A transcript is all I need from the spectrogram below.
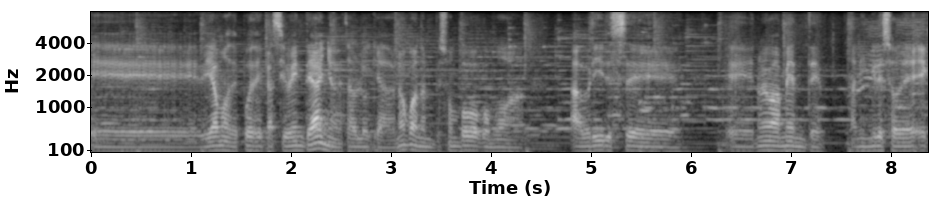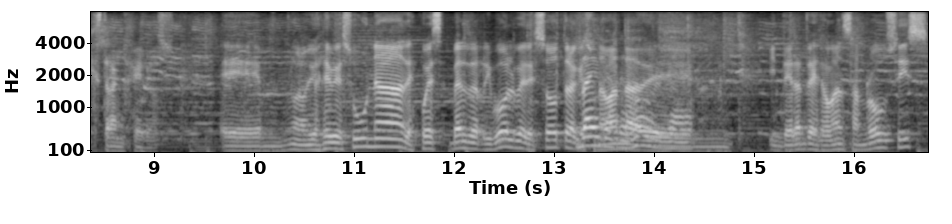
eh, digamos, después de casi 20 años de estar bloqueado, ¿no? Cuando empezó un poco como a abrirse eh, nuevamente al ingreso de extranjeros. Bueno, Audioslave es una, después Velvet Revolver es otra, que es una banda de Revolver. Integrantes de los Guns N' Roses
